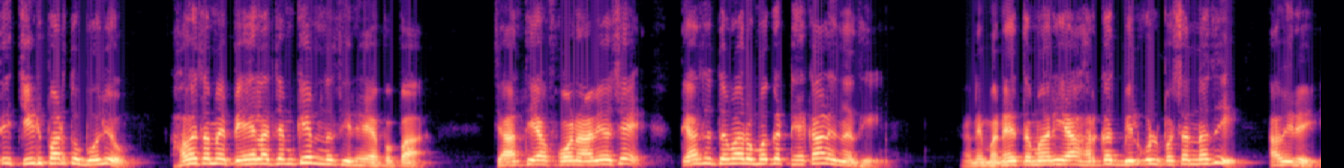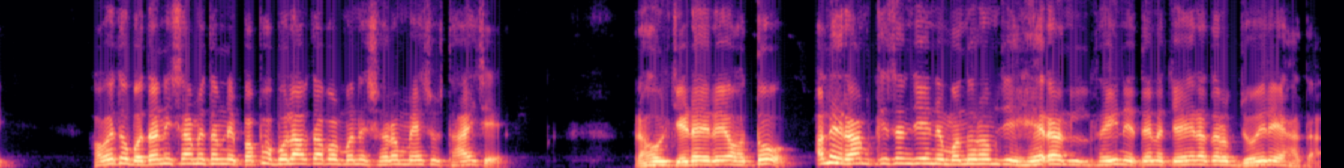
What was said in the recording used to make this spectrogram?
તે ચીડ પાડતો બોલ્યો, હવે તમે પહેલાં જેમ કેમ નથી રહ્યા પપ્પા? જ્યારથી આ ફોન આવ્યો છે, ત્યારથી તમારું મગજ ઠેકાણે નથી. અને મને તમારી આ હરકત બિલકુલ પસંદ નથી. આવી રહી. હવે તો બધાની સામે તમને પપ્પા બોલાવતા પણ મને શરમ મહેસૂસ થાય છે. રાહુલ ચેડાઈ રહ્યો હતો અને રામકિશનજી અને મનોરમજી હેરાન થઈને તેના ચહેરા તરફ જોઈ રહ્યા હતા.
